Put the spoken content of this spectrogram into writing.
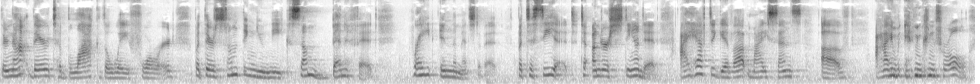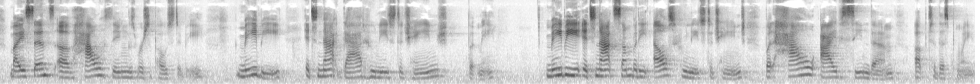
they're not there to block the way forward, but there's something unique, some benefit right in the midst of it? But to see it, to understand it, I have to give up my sense of I'm in control, my sense of how things were supposed to be. Maybe it's not God who needs to change, but me. Maybe it's not somebody else who needs to change, but how I've seen them up to this point.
